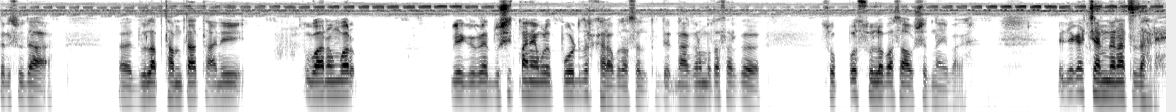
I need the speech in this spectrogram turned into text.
तरीसुद्धा जुलाब थांबतात आणि वारंवार वेगवेगळ्या दूषित पाण्यामुळे पोट जर खराब होत असेल तर ते नागरमोथासारखं सोपं सुलभ असं औषध नाही बघा. हे जे काय चंदनाचं झाड आहे.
